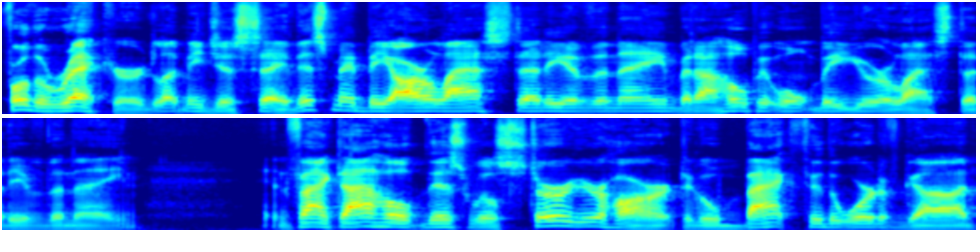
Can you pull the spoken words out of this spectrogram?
For the record, let me just say this may be our last study of the name, but I hope it won't be your last study of the name. In fact, I hope this will stir your heart to go back through the Word of God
